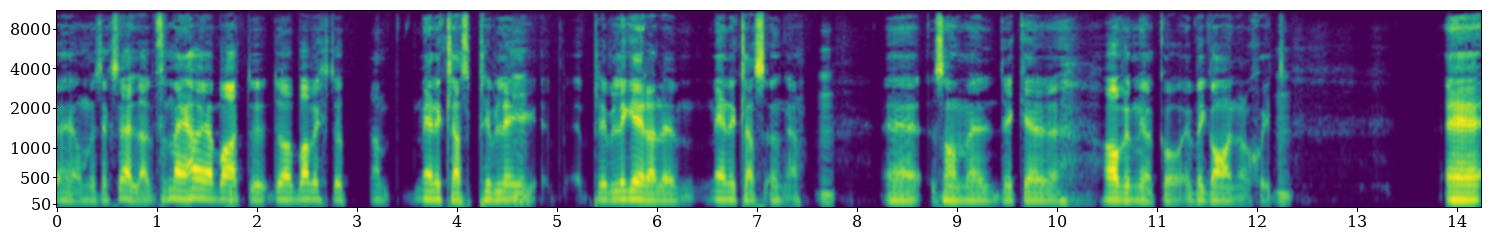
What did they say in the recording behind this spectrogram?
eh, homosexuella. För mig hör jag bara att du, du har bara växt upp bland medelklass, privileg, Mm. privilegierade medelklassungar. Mm. eh, som eh, dricker havremjölk och är veganer och skit. Mm. Eh,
